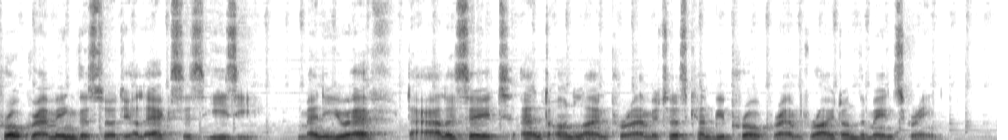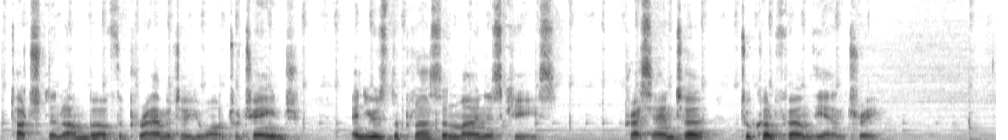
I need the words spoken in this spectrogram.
Programming the Surdial is easy. Many UF, dialysate, and online parameters can be programmed right on the main screen. Touch the number of the parameter you want to change and use the plus and minus keys. Press Enter to confirm the entry.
